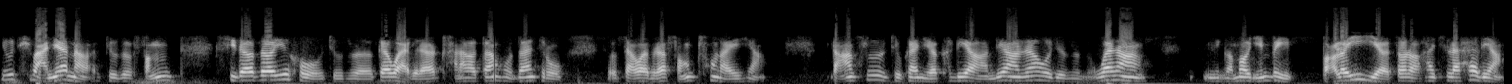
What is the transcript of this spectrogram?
有七八年了，就是风洗了澡以后，就是在外边穿了个短裤短袖。就在外边风冲了一下，当时就感觉可凉凉，然后就是晚上那个毛巾被包了一夜，早上还起来还凉。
